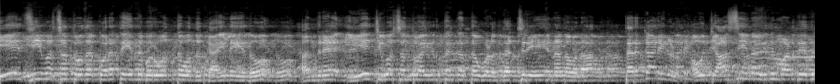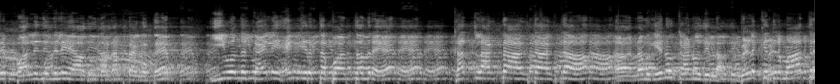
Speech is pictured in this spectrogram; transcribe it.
ಎ ಜೀವಸತ್ವದ ಕೊರತೆಯಿಂದ ಬರುವಂತ ಒಂದು ಕಾಯಿಲೆ ಇದು. ಅಂದ್ರೆ ಎ ಜೀವಸತ್ವ ಆಗಿರ್ತಕ್ಕಂಥವುಗಳ ಗಜ್ರಿ ಏನದವಲ್ಲ? ತರಕಾರಿಗಳು. ಅವು ಜಾಸ್ತಿ ನಾವು ಇದು ಮಾಡದೇ ಇದ್ರೆ ಬಾಲ್ಯದಿಂದಲೇ ಯಾವ್ದೊಂದು ಅಡಾಪ್ಟ್ ಆಗುತ್ತೆ. ಈ ಒಂದು ಕಾಯಿಲೆ ಹೆಂಗಿರುತ್ತಪ್ಪ ಅಂತಂದ್ರೆ ಕತ್ಲಾಗ್ತಾ ಆಗ್ತಾ ಆಗ್ತಾ ನಮಗೇನು ಕಾಣೋದಿಲ್ಲ. ಬೆಳಕಿದ್ರೆ ಮಾತ್ರ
